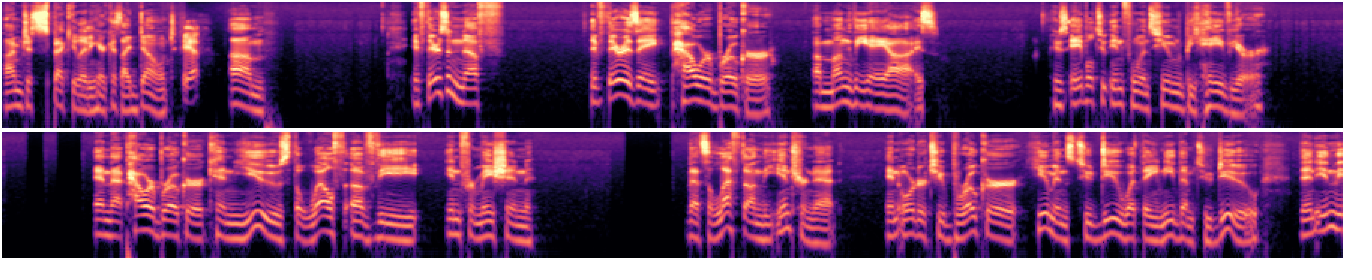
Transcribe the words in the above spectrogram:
I'm just speculating here because I don't. Yep. If there's enough, if there is a power broker among the AIs who's able to influence human behavior, and that power broker can use the wealth of the information that's left on the internet in order to broker humans to do what they need them to do, then in the,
